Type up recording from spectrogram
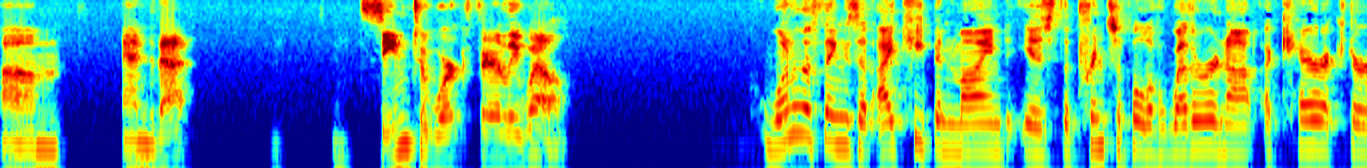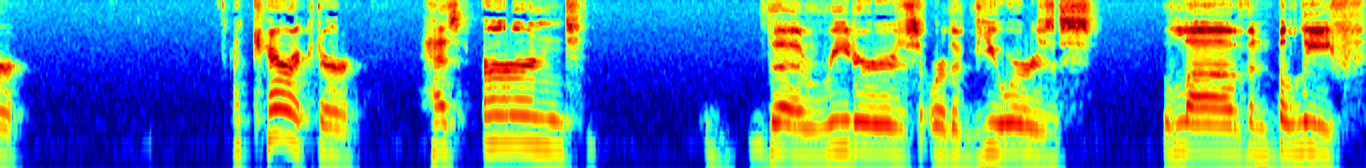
Um, and that seemed to work fairly well. One of the things that I keep in mind is the principle of whether or not a character a character has earned the readers or the viewers love and belief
